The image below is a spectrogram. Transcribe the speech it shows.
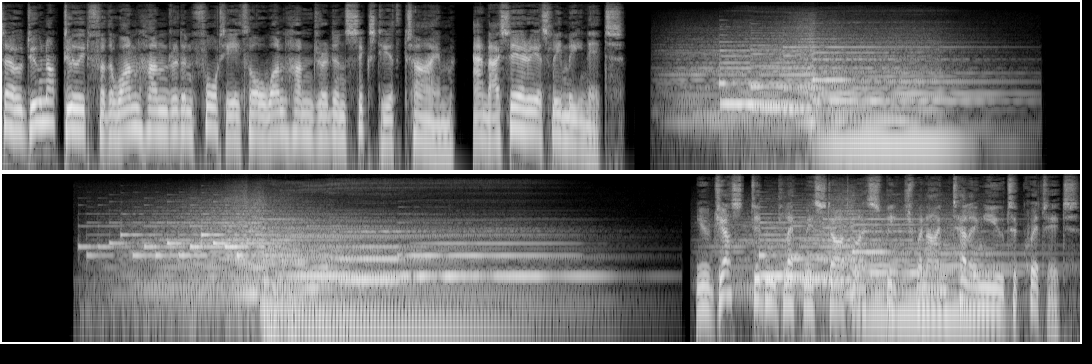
So do not do it for the 140th or 160th time, and I seriously mean it. You just didn't let me start my speech when I'm telling you to quit it.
